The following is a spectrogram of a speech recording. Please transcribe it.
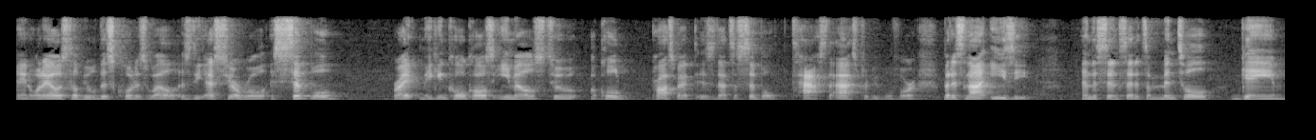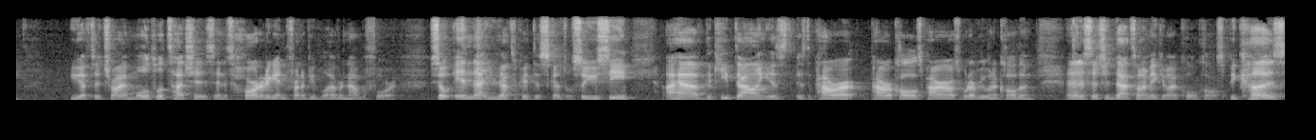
And what I always tell people this quote as well is the SDR role is simple, right? Making cold calls, emails to a cold prospect is that's a simple task to ask for people for, but it's not easy in the sense that it's a mental game. You have to try multiple touches, and it's harder to get in front of people ever now before. So in that, you have to create this schedule. So you see, I have the keep dialing is, is the power power calls, power hours, whatever you want to call them, and then essentially that's when I'm making my cold calls. Because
